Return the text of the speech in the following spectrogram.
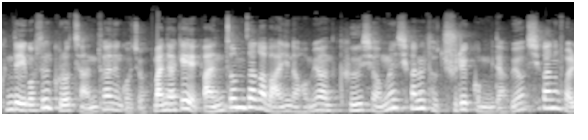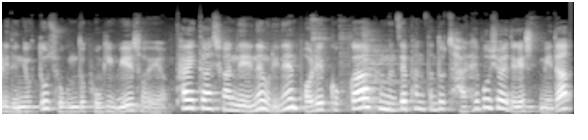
근데 이것은 그렇지 않다는 거죠. 만약에 만점자가 많이 나오면 그 시험은 시간을 더 줄일 겁니다. 왜요? 시간 관리 능력도 조금 더 보기 위해서예요. 타이트한 시간 내에는 우리는 버릴 것과 풀 문제 판단도 잘 해보셔야 되겠습니다.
